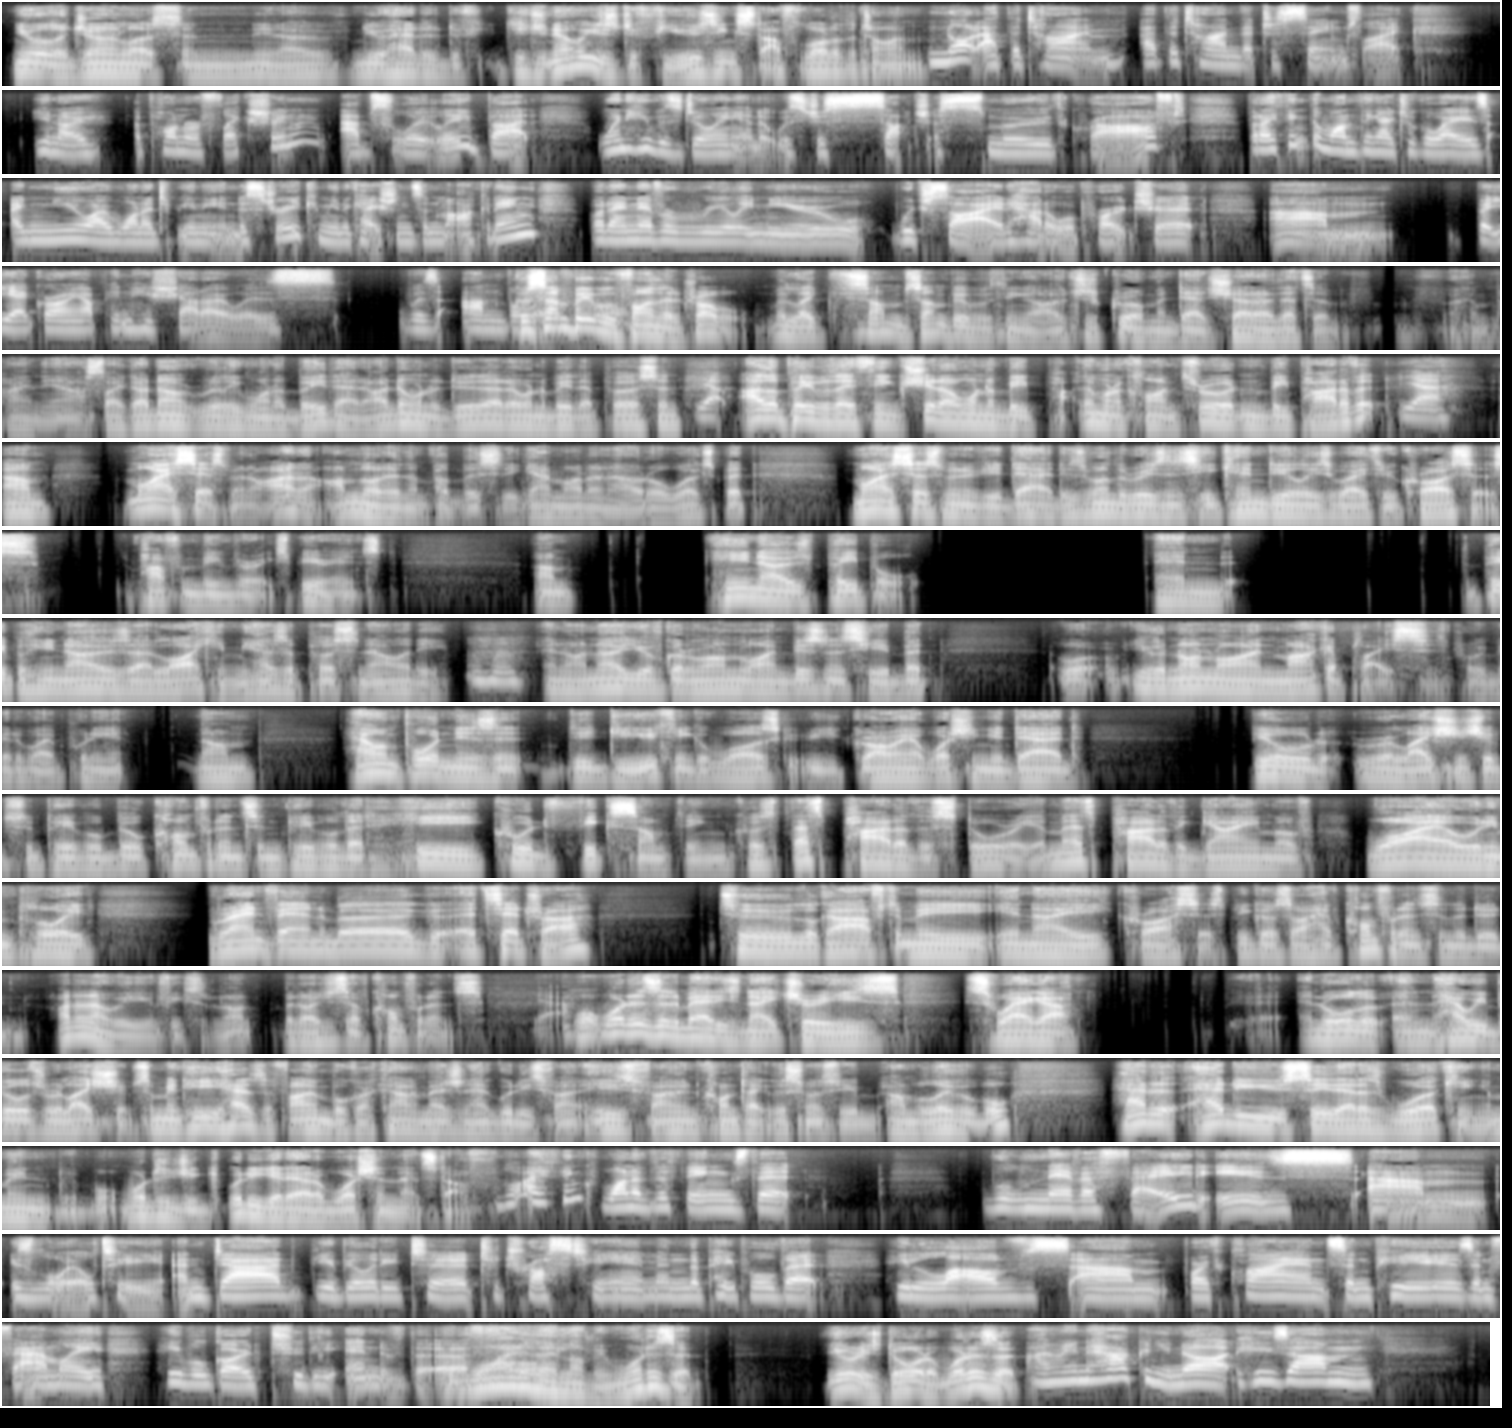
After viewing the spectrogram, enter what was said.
knew all the journalists and you know knew how to? Diff- did you know he was diffusing stuff a lot of the time? Not at the time. At the time, that just seemed like, you know, upon reflection, absolutely. But when he was doing it, it was just such a smooth craft. But I think the one thing I took away is I knew I wanted to be in the industry, communications and marketing, but I never really knew which side, how to approach it. Um, but yeah, growing up in his shadow was was unbelievable. Because some people find that a trouble. But like some some people think, oh, I just grew up in my dad's shadow. That's a fucking pain in the ass. Like I don't really want to be that. I don't want to do that. I don't want to be that person. Yep. Other people they think, shit, I want to be. They want to climb through it and be part of it. Yeah. Um, my assessment, I don't, I'm not in the publicity game. I don't know how it all works, but my assessment of your dad is one of the reasons he can deal his way through crisis, apart from being very experienced. Um, he knows people, and the people he knows are like him. He has a personality, hmm and I know you've got an online business here, but you're an online marketplace. Is probably a better way of putting it. Um, how important is it? Do you think it was growing up watching your dad build relationships with people, build confidence in people that he could fix something? Because that's part of the story. I mean, that's part of the game of why I would employ Grant Vandenberg, etc., to look after me in a crisis because I have confidence in the dude. I don't know whether you can fix it or not, but I just have confidence. Yeah. What What is it about his nature, his swagger, and all the and how he builds relationships? I mean, he has a phone book. I can't imagine how good his phone his phone contact list must be unbelievable. How do how do you see that as working? I mean, what did you what do you get out of watching that stuff? Well, I think one of the things that will never fade is um, is loyalty and dad the ability to to trust him and the people that he loves um, both clients and peers and family he will go to the end of the earth Why do they love him? What is it? You're his daughter. What is it? I mean how can you not he's um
